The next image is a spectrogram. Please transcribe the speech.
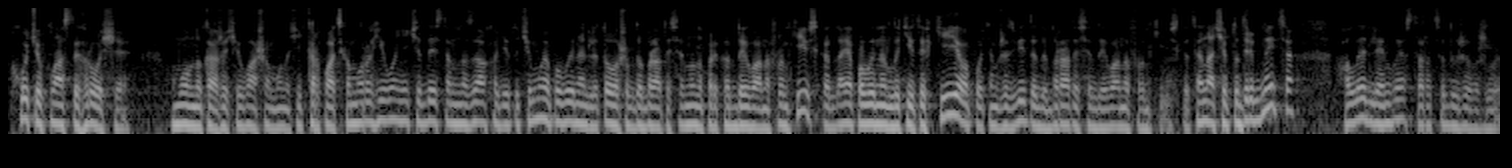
хочу вкласти гроші умовно кажучи, в вашому значить, Карпатському регіоні чи десь там на заході, то чому я повинен для того, щоб добратися, ну, наприклад, до Івано-Франківська, да, я повинен летіти в Київ, а потім вже звідти добиратися до Івано-Франківська. Це начебто дрібниця, але для інвестора це дуже важливо.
